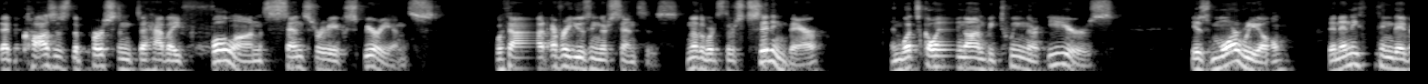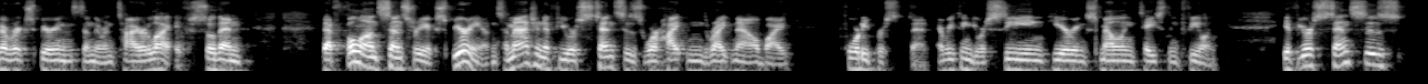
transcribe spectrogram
that causes the person to have a full-on sensory experience without ever using their senses. In other words, they're sitting there and what's going on between their ears is more real than anything they've ever experienced in their entire life. So then that full-on sensory experience, imagine if your senses were heightened right now by 40%, everything you were seeing, hearing, smelling, tasting, feeling. If your senses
